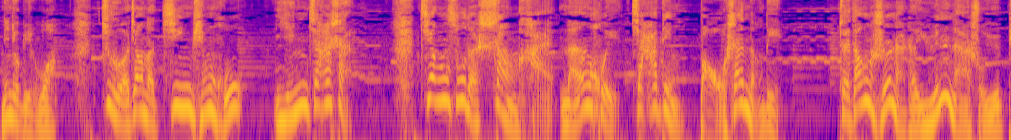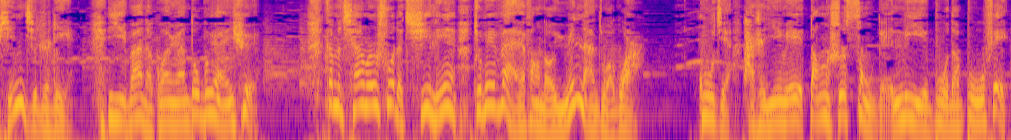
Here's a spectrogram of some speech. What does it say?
您就比如浙江的金平湖、银家山，江苏的上海、南汇、嘉定、宝山等地。在当时呢，这云南属于贫瘠之地，一般的官员都不愿意去。咱们前文说的麒麟就被外放到云南做官，估计还是因为当时送给吏部的部费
